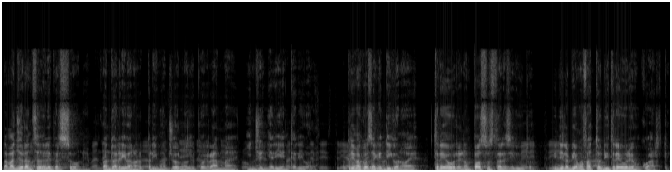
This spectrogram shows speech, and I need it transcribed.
La maggioranza delle persone, quando arrivano al primo giorno del programma Ingegneria Interiore, la prima cosa che dicono è tre ore, non posso stare seduto, quindi l'abbiamo fatto di tre ore e un quarto.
